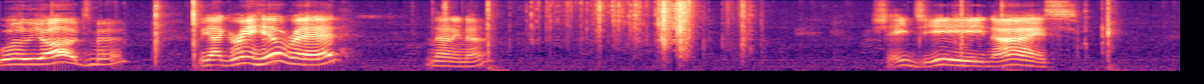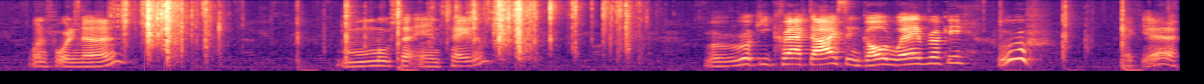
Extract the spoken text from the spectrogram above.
What are the odds, man? We got Grant Hill red. 99. Shai G, nice. 149. Musa and Tatum. Rookie cracked ice and gold wave rookie. Whew. Heck yeah.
